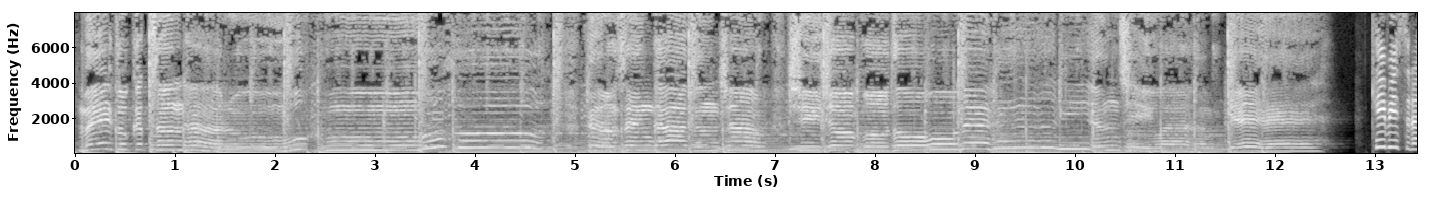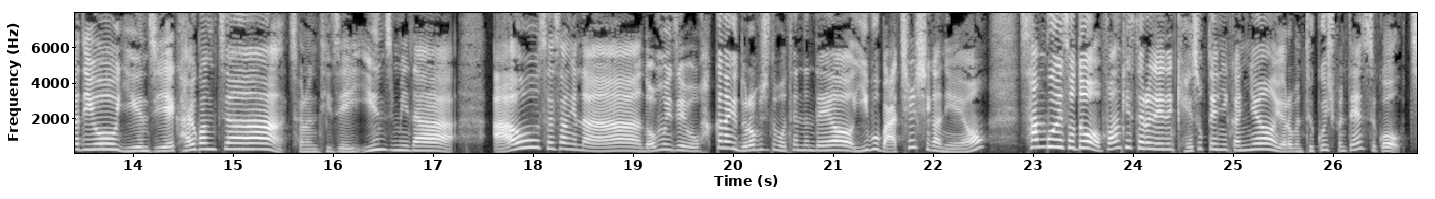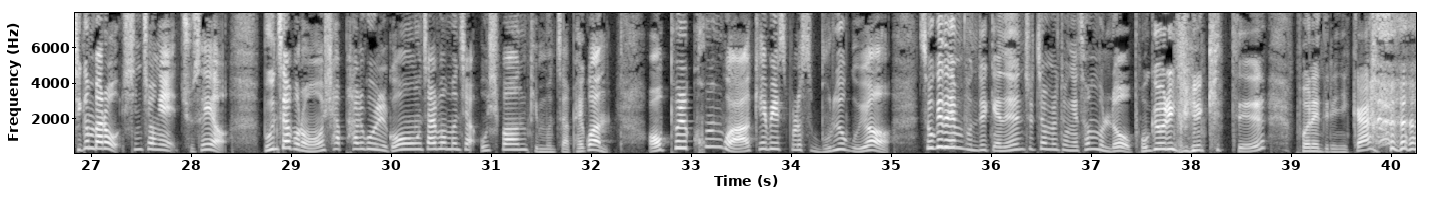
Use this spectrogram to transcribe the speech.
매일 똑같은 하루 KBS 라디오 이은지의 가요광장. 저는 DJ 이은지입니다. 아우, 세상에나. 너무 이제 화끈하게 놀아보지도 못했는데요. 2부 마칠 시간이에요. 3부에서도 Funky Saturday는 계속되니까요. 여러분 듣고 싶은 댄스곡 지금 바로 신청해 주세요. 문자번호 샵8910, 짧은 문자 50원, 긴 문자 100원. 어플 콩과 KBS 플러스 무료고요. 소개된 분들께는 추첨을 통해 선물로 보교리 밀키트 보내드리니까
